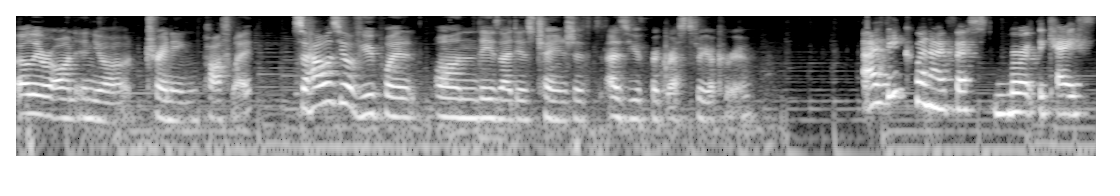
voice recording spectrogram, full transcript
earlier on in your training pathway. So, how has your viewpoint on these ideas changed as you've progressed through your career? I think when I first wrote the case,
